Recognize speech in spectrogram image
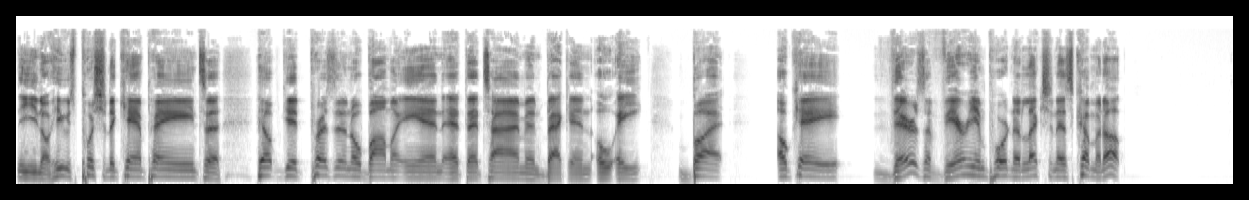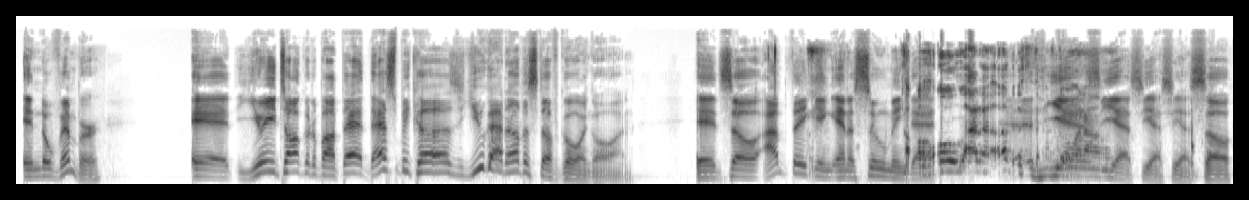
you know he was pushing the campaign to help get President Obama in at that time and back in 08. But okay, there's a very important election that's coming up in November. And you ain't talking about that. That's because you got other stuff going on. And so I'm thinking and assuming that A whole lot of other stuff going yes, on. yes, yes, yes. So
